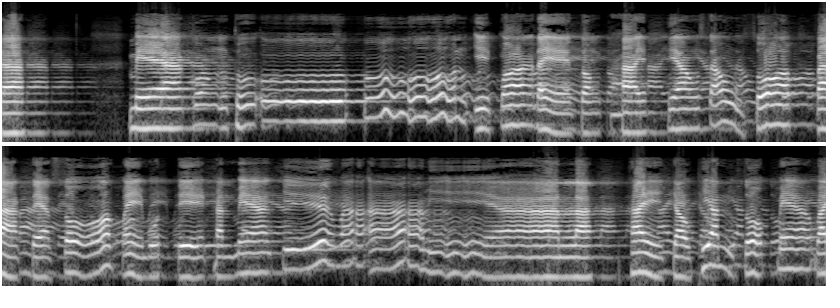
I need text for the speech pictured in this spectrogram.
นะแม่คงทุน อีกว่าได้ต้องตายเหี่ยวเศร้าโศบปากแต่โศบไม่บุตรเตขันแม่จีว่ามีละให้เจ้าเพียนศพแม่ไว้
